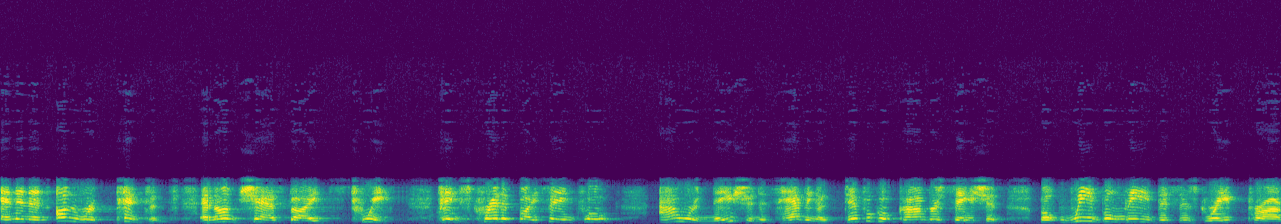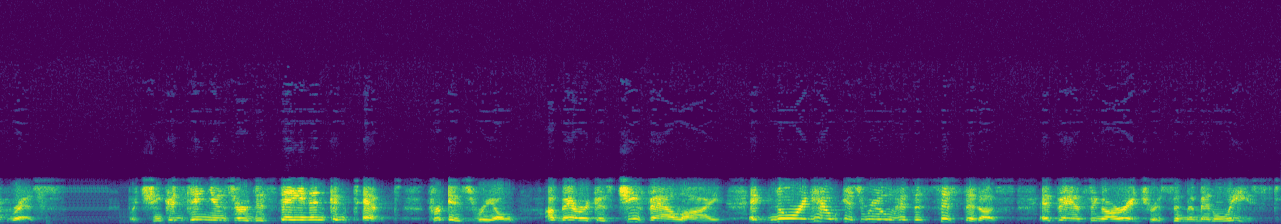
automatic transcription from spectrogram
and in an unrepentant and unchastised tweet takes credit by saying, quote, our nation is having a difficult conversation, but we believe this is great progress. But she continues her disdain and contempt for Israel America's chief ally, ignoring how Israel has assisted us advancing our interests in the Middle East,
